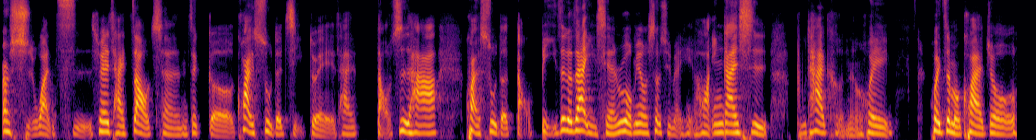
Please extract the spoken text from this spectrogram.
二十万次，所以才造成这个快速的挤兑，才导致它快速的倒闭。这个在以前如果没有社群媒体的话，应该是不太可能会会这么快就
